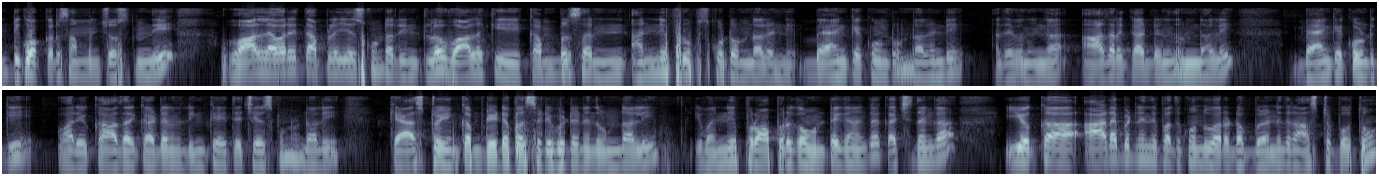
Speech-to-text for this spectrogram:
ఇంటికి ఒక్కరికి సంబంధించి వస్తుంది. వాళ్ళు ఎవరైతే అప్లై చేసుకుంటారో ఇంట్లో వాళ్ళకి కంపల్సరీ అన్ని ప్రూఫ్స్ కూడా ఉండాలండి. బ్యాంక్ అకౌంట్ ఉండాలండి. అదేవిధంగా ఆధార్ కార్డు అనేది ఉండాలి. బ్యాంక్ అకౌంట్కి వారి యొక్క ఆధార్ కార్డు అనేది లింక్ అయితే చేసుకుని ఉండాలి. Cash to income date of birth certificate అనేది ఉండాలి. ఇవన్నీ ప్రాపర్గా ఉంటే కనుక ఖచ్చితంగా ఈ యొక్క ఆడబిడ్డ పథకం ద్వారా డబ్బులు అనేది రాష్ట్ర ప్రభుత్వం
